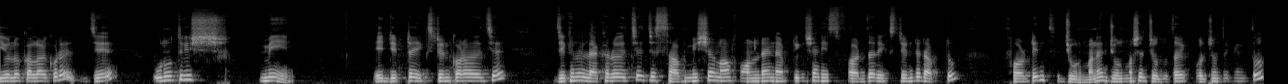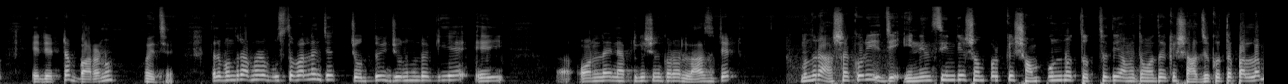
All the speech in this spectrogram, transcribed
ইয়েলো কালার করে যে উনত্রিশ মে এই ডেটটা এক্সটেন্ড করা হয়েছে, যেখানে লেখা রয়েছে যে submission of online application is further extended up to fourteenth June মানে জুন মাসের চোদ্দ তারিখ পর্যন্ত কিন্তু এই ডেটটা বাড়ানো হয়েছে। তাহলে বন্ধুরা, আপনারা বুঝতে পারলেন যে চোদ্দোই জুন হলো গিয়ে এই অনলাইন অ্যাপ্লিকেশন করার লাস্ট ডেট বন্ধুরা, আশা করি যে এনএলসি ইন্ডিয়া সম্পর্কে সম্পূর্ণ তথ্য দিয়ে আমি তোমাদেরকে সাহায্য করতে পারলাম।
